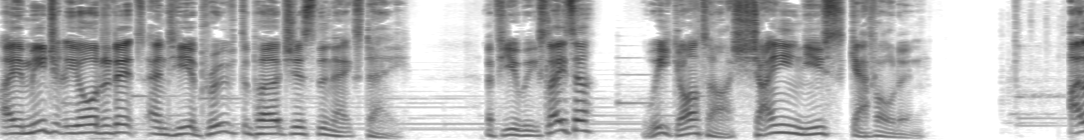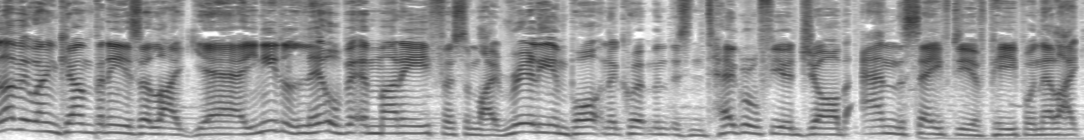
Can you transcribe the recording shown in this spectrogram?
I immediately ordered it, and he approved the purchase the next day. A few weeks later, we got our shiny new scaffolding. I love it when companies are like, yeah, you need a little bit of money for some like really important equipment that's integral for your job and the safety of people. And they're like,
